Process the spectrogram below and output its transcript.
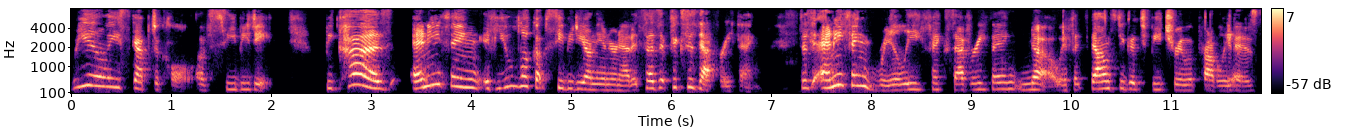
really skeptical of CBD because anything, if you look up CBD on the internet, it says it fixes everything. Does anything really fix everything? No. If it sounds too good to be true, it probably it is. is.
